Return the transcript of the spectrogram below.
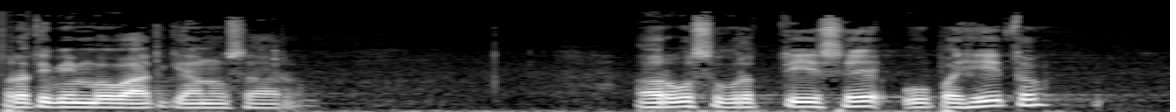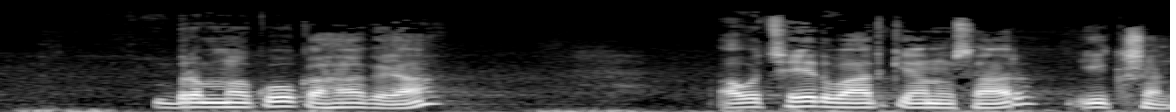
प्रतिबिंबवाद के अनुसार, और उस वृत्ति से उपहित ब्रह्म को कहा गया अवच्छेदवाद के अनुसार ईक्षण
